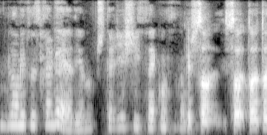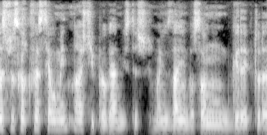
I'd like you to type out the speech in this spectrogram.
dla mnie to jest tragedia, no 40 sekund, no, Wiesz co, co, to, to jest wszystko kwestia umiejętności programistycznych, moim zdaniem, bo są gry, które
